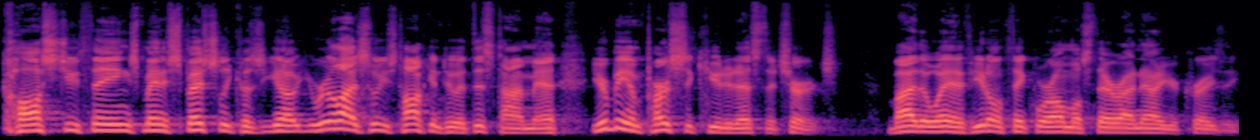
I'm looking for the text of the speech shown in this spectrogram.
cost you things, man, especially because, you know, you realize who he's talking to at this time, man. You're being persecuted as the church. By the way, if you don't think we're almost there right now, you're crazy.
